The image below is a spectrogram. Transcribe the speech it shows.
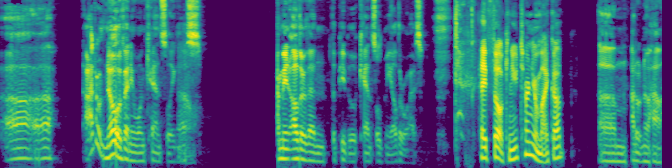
Uh, I don't know of anyone canceling us. I mean, other than the people who canceled me otherwise. Hey, Phil, can you turn your mic up? Um, I don't know how.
